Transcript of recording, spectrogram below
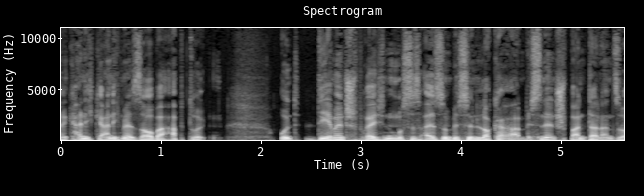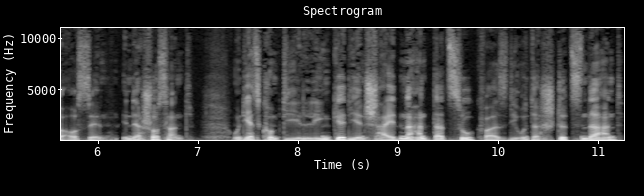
dann kann ich gar nicht mehr sauber abdrücken. Und dementsprechend muss es alles so ein bisschen lockerer, ein bisschen entspannter dann so aussehen in der Schusshand. Und jetzt kommt die linke, die entscheidende Hand dazu, quasi die unterstützende Hand,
